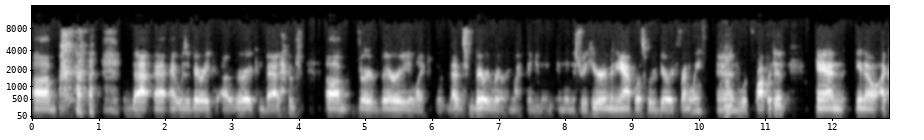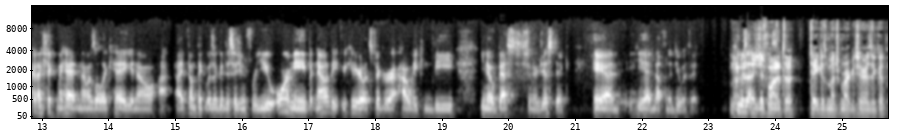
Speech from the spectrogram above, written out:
Um, that uh, it was a very uh, very combative. Um, very, very like that's very rare in my opinion in, in, the industry. Here in Minneapolis, we're very friendly and mm-hmm. we're cooperative. And, you know, I kind of shook my head and I was like, hey, you know, I, I, don't think it was a good decision for you or me, but now that you're here, let's figure out how we can be, you know, best synergistic. And he had nothing to do with it. No, he was he just wanted to take as much market share as he could.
